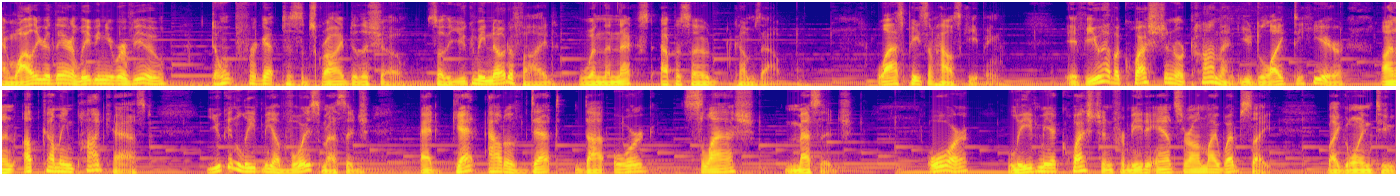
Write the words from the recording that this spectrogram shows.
And while you're there leaving your review, don't forget to subscribe to the show so that you can be notified when the next episode comes out. Last piece of housekeeping. If you have a question or comment you'd like to hear on an upcoming podcast, you can leave me a voice message at getoutofdebt.org slash message. Or leave me a question for me to answer on my website by going to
